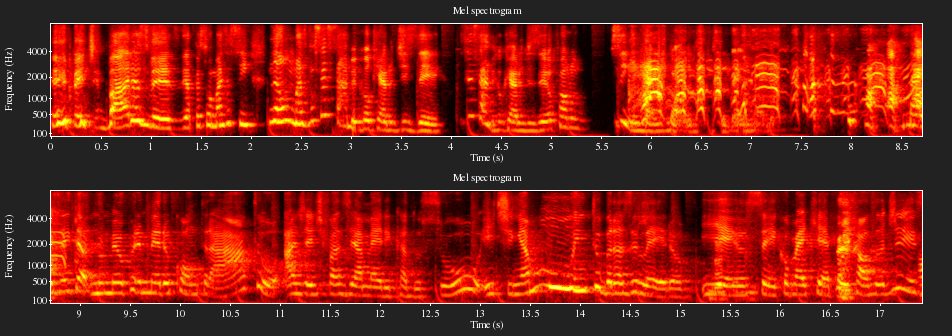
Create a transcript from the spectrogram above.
repeti várias vezes. E a pessoa mais assim, não, mas você sabe o que eu quero dizer. Você sabe o que eu quero dizer? Eu falo, sim, 10 dólares. 10 dólares. Mas então, no meu primeiro contrato, a gente fazia América do Sul e tinha muito brasileiro. E eu sei como é que é por causa disso.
